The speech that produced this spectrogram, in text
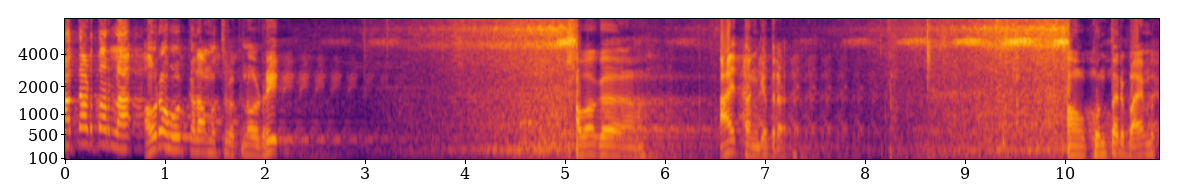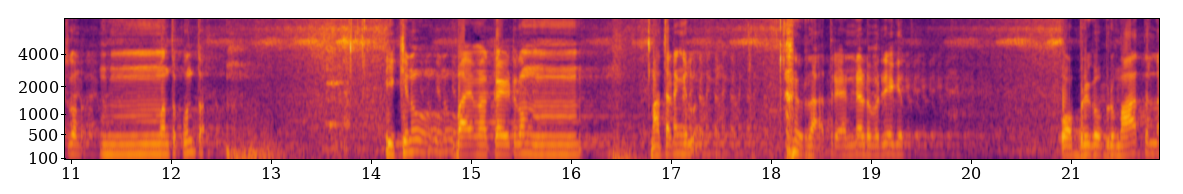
ಮಾತಾಡ್ತಾರಲ್ಲ, ಅವರೇ ಹೋಗಿ ಕದಾ ಮುಚ್ಚಬೇಕು ನೋಡ್ರಿ. ಅವಾಗ ಆಯ್ತು ಹಂಗಿದ್ರ. ಅವ ಕುಂತಾರಿ ಬಾಯಿ ಮುಚ್ಕೊಂಡು ಅಂತ ಕುಂತ. ಈಕಿನೂ ಬಾಯಿ ಮಕ್ಕ ಇಟ್ಕೊಂಡು ಮಾತಾಡಂಗಿಲ್ಲ. ರಾತ್ರಿ ಹನ್ನೆರಡುವರೆ ಆಗೈತೆ. ಒಬ್ರಿಗೊಬ್ರು ಮಾತಿಲ್ಲ,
